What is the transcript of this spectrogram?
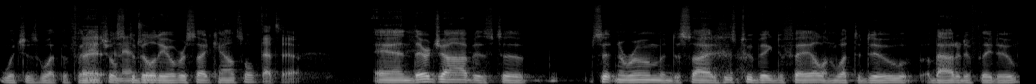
which is what the Financial, Financial- Stability Oversight Council, That's it. and their job is to sit in a room and decide who's too big to fail and what to do about it if they do.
